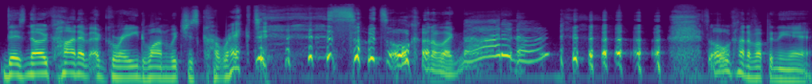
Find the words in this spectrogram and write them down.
there's no kind of agreed one which is correct. so it's all kind of like, nah, I don't know. it's all kind of up in the air.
